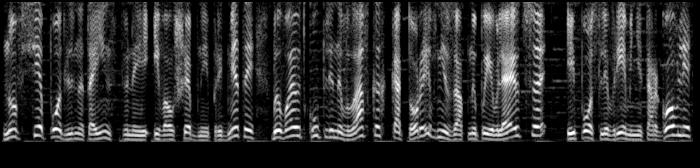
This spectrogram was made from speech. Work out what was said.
но все подлинно таинственные и волшебные предметы бывают куплены в лавках, которые внезапно появляются и после времени торговли,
